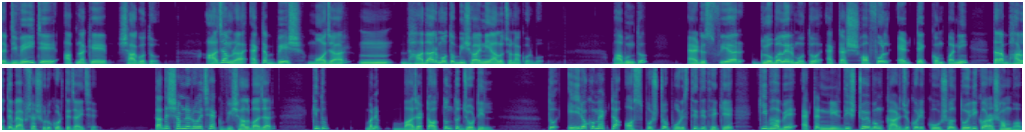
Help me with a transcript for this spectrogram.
দ্য ডিবেইটে আপনাকে স্বাগত। আজ আমরা একটা বেশ মজার ধাঁধার মতো বিষয় নিয়ে আলোচনা করব। ভাবুন তো, অ্যাডোস্ফিয়ার গ্লোবালের মতো একটা সফল এডটেক কোম্পানি তারা ভারতে ব্যবসা শুরু করতে চাইছে। তাদের সামনে রয়েছে এক বিশাল বাজার, কিন্তু মানে বাজারটা অত্যন্ত জটিল। তো এই রকম একটা অস্পষ্ট পরিস্থিতি থেকে কীভাবে একটা নির্দিষ্ট এবং কার্যকরী কৌশল তৈরি করা সম্ভব?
